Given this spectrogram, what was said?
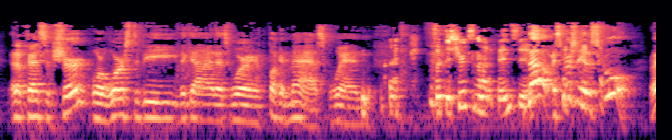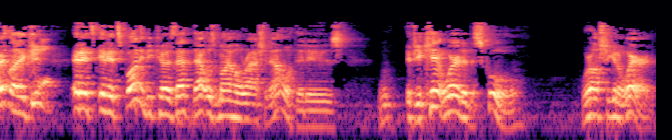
an offensive shirt or worse to be the guy that's wearing a fucking mask when but the shirt's not offensive. No, especially at a school, right? Like Yeah. and it's and it's funny because that that was my whole rationale with it is if you can't wear it at a school, where else are you going to wear it?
